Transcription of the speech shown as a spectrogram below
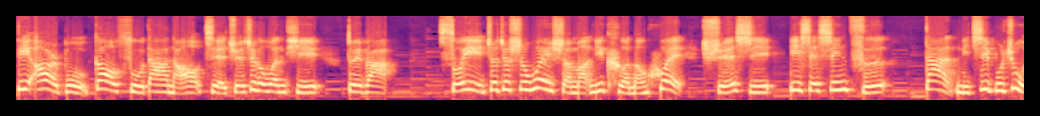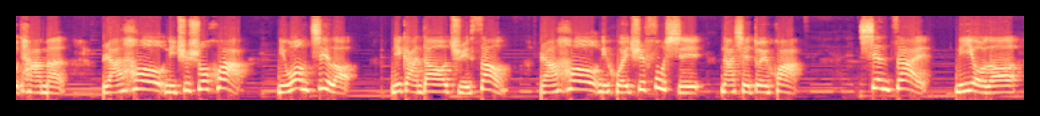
第二步，告诉大脑解决这个问题，对吧？所以这就是为什么你可能会学习一些新词，但你记不住它们，然后你去说话，你忘记了，你感到沮丧。然后你回去复习那些对话。现在你有了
